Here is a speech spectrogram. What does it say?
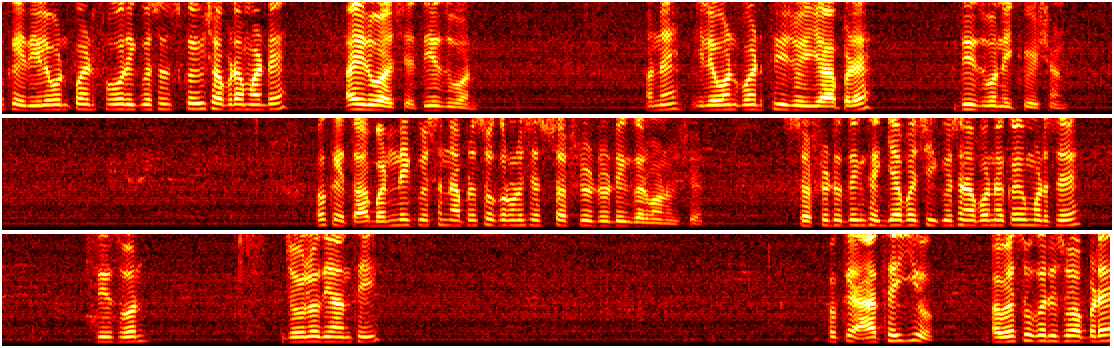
okay the 11.4 equations કયું છે આપણા માટે આવી રહ્યા છે this one અને 11.3 જોઈએ આપણે this one equation ઓકે તો આ બંને ઇક્વેશન આપણે શું કરવાનું છે સબસ્ટિટ્યુટિંગ કરવાનું છે સબસ્ટિટ્યુટિંગ થઈ ગયા પછી ઇક્વેશન આપણને કયું મળશે ધીસ વન જોઈ લો ધ્યાનથી ઓકે આ થઈ ગયું હવે શું કરીશું આપણે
